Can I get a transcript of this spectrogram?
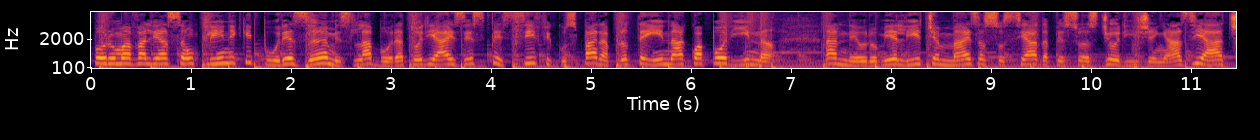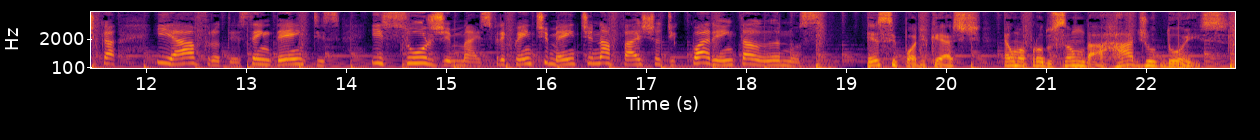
por uma avaliação clínica e por exames laboratoriais específicos para a proteína aquaporina. A neuromielite é mais associada a pessoas de origem asiática e afrodescendentes e surge mais frequentemente na faixa de 40 anos. Esse podcast é uma produção da Rádio 2.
